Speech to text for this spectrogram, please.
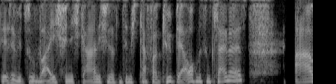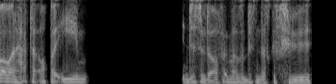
der ist irgendwie zu weich, finde ich gar nicht. Ich finde das ein ziemlich tougher Typ, der auch ein bisschen kleiner ist. Aber man hatte auch bei ihm in Düsseldorf immer so ein bisschen das Gefühl,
